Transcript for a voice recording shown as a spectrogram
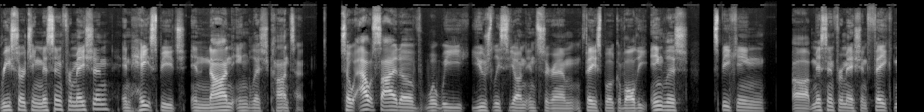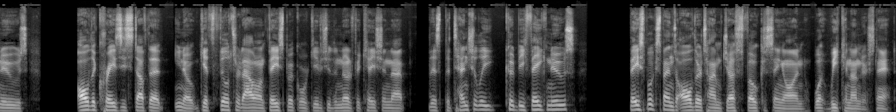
researching misinformation and hate speech in non-English content. So outside of what we usually see on Instagram and Facebook of all the English speaking uh, misinformation, fake news, all the crazy stuff that you know gets filtered out on Facebook or gives you the notification that this potentially could be fake news. Facebook spends all their time just focusing on what we can understand.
